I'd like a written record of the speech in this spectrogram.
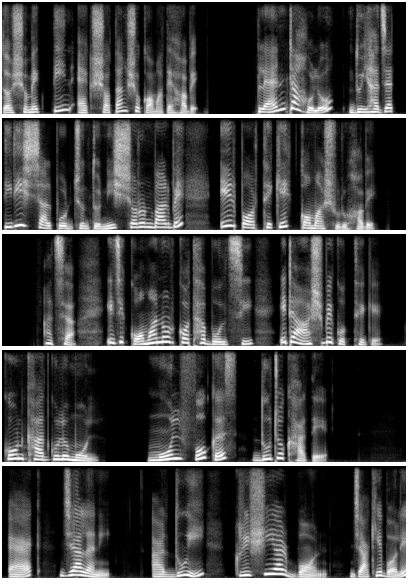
দশমিক তিন এক শতাংশ কমাতে হবে। প্ল্যানটা হল দুই সাল পর্যন্ত নিঃসরণ বাড়বে, এরপর থেকে কমা শুরু হবে। আচ্ছা এই যে কমানোর কথা বলছি, এটা আসবে কোত্থেকে? কোন খাতগুলো মূল? মূল ফোকাস দুটো খাতে। এক, জ্বালানি, আর দুই, কৃষি আর বন, যাকে বলে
